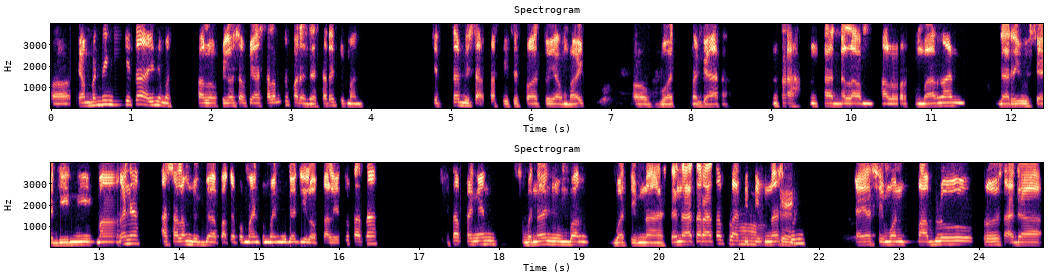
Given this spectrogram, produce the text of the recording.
eh, yang penting kita ini mas kalau filosofi asalam itu pada dasarnya cuma kita bisa kasih sesuatu yang baik eh, buat negara entah entah dalam hal perkembangan dari usia dini makanya asalam juga pakai pemain-pemain muda di lokal itu karena kita pengen sebenarnya nyumbang buat timnas dan rata-rata pelatih Oh, timnas oke. pun kayak Simon Pablo terus ada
